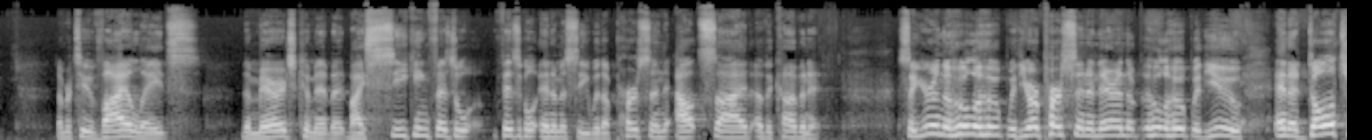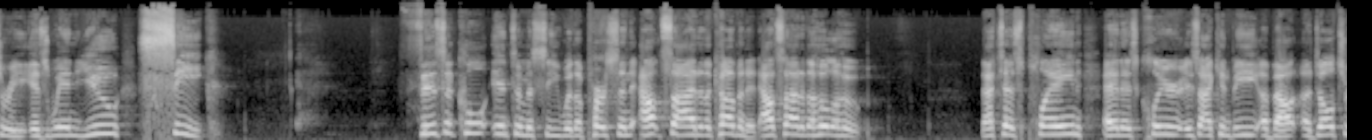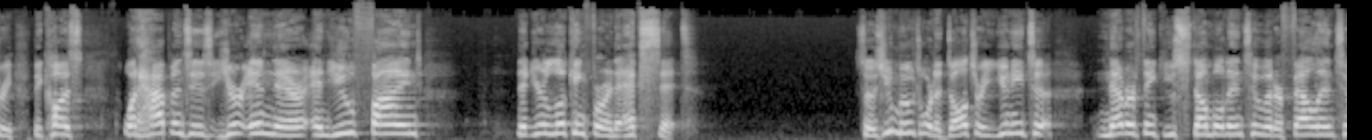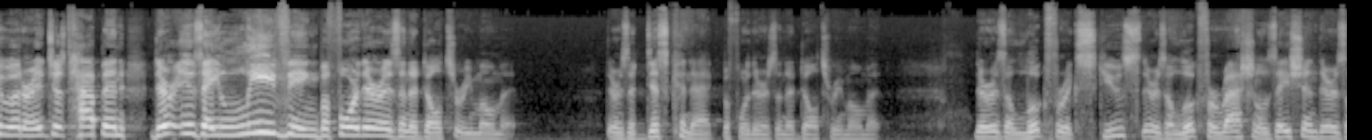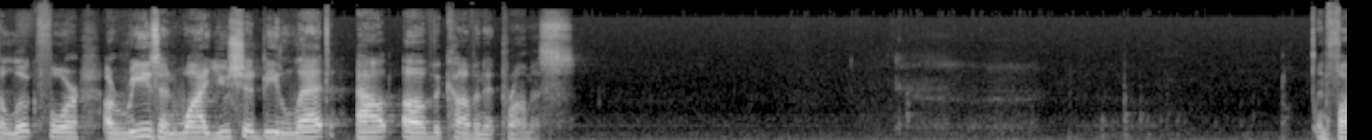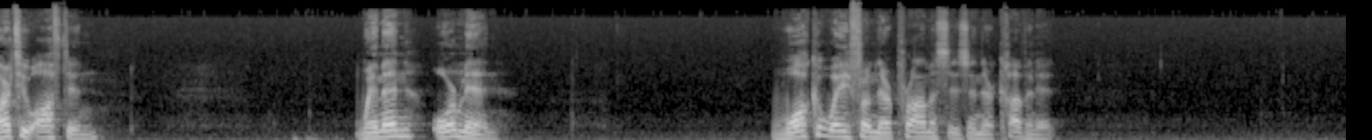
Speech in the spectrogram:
number two, violates the marriage commitment by seeking physical, physical intimacy with a person outside of the covenant. So you're in the hula hoop with your person, and they're in the hula hoop with you. And adultery is when you seek physical intimacy with a person outside of the covenant, outside of the hula hoop. That's as plain and as clear as I can be about adultery because what happens is you're in there and you find that you're looking for an exit. So as you move toward adultery, you need to never think you stumbled into it or fell into it or it just happened. There is a leaving before there is an adultery moment. There is a disconnect before there is an adultery moment. There is a look for excuse. There is a look for rationalization. There is a look for a reason why you should be let out of the covenant promise. And far too often, women or men walk away from their promises and their covenant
